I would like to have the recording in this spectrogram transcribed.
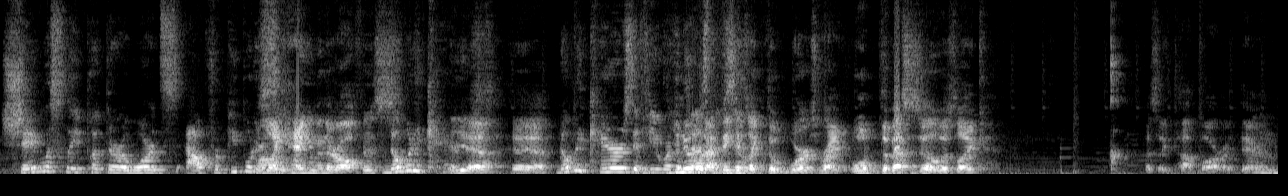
shamelessly put their awards out for people to Or see? like hang them in their office. Nobody cares. Yeah, yeah, yeah. Nobody cares if you were the You know what I think is like the worst? Right. Well, the best Zillow was like that's like top bar right there. Mm.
